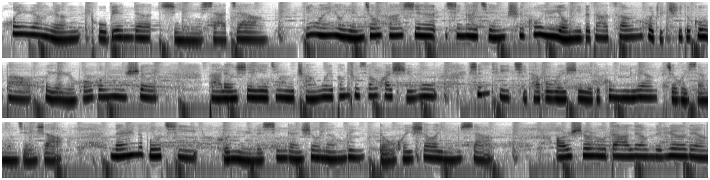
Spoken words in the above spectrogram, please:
会让人普遍的性欲下降。因为有研究发现，性爱前吃过于油腻的大餐或者吃得过饱，会让人昏昏欲睡。大量血液进入肠胃，帮助消化食物，身体其他部位血液的供应量就会相应减少，男人的勃起和女人的性感受能力都会受影响。而摄入大量的热量，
